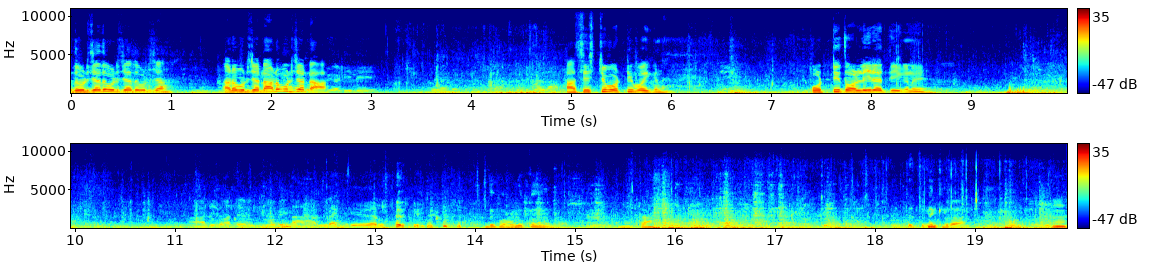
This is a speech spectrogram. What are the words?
ഇത് പിടിച്ചാ ഇത് പിടിച്ചാ ഇത് പിടിച്ചാ. അവിടെ പിടിച്ചാട്ടാ അവിടെ പിടിച്ചാട്ടാ. അസിസ്റ്റ് പൊട്ടി പോയിക്കണ്. പൊട്ടി തൊള്ളിയിലെത്തിക്കണ്. ഇത് കേരള ഇത്. ഉം.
